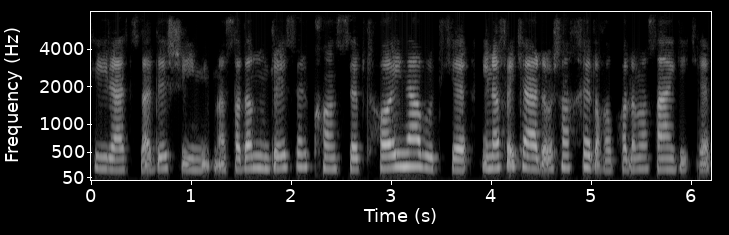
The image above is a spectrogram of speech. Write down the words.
حیرت زده شیم مثلا اونجا یه سری کانسپت هایی نبود که اینا فکر کرده باشن خیلی خوب. حالا مثلا اگه که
